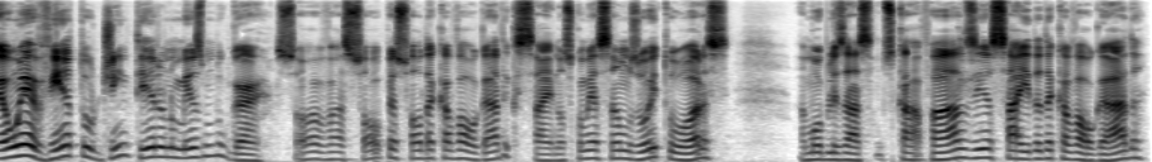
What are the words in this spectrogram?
é um evento o dia inteiro no mesmo lugar. Só, só o pessoal da cavalgada que sai. Nós começamos 8 horas a mobilização dos cavalos e a saída da cavalgada.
